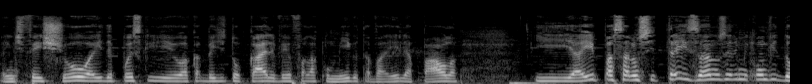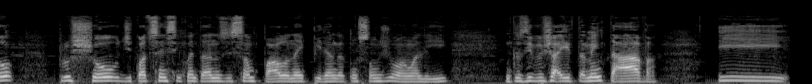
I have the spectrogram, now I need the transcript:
A gente fez show, aí depois que eu acabei de tocar, ele veio falar comigo, tava ele, a Paula. E aí passaram-se três anos, ele me convidou pro show de 450 anos de São Paulo, na Ipiranga com São João ali. Inclusive o Jair também tava. E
